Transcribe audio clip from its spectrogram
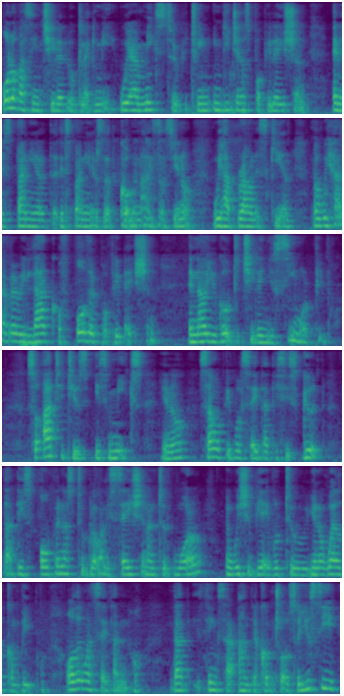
All of us in Chile look like me. We are a mixture between indigenous population and Spaniard, Spaniards that colonized us. You know, we have brown skin, but we had a very lack of other population. And now you go to Chile and you see more people. So attitudes is mixed. You know, some people say that this is good, that this opens us to globalization and to the world, and we should be able to, you know, welcome people. Other ones say that no, that things are under control. So you see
